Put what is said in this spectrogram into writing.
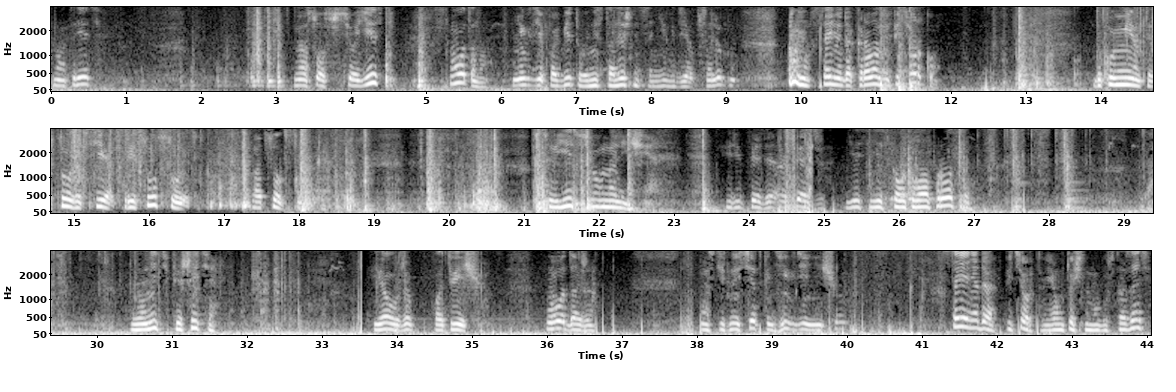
смотреть. Насос все есть. Ну, вот оно. Нигде побитого, ни столешницы, нигде абсолютно. Состояние, да, караван на пятерку. Документы тоже все присутствуют от собственника. Все есть, все в наличии. И, ребята, опять же, если есть у кого-то вопросы, звоните, пишите. Я уже отвечу. Ну вот даже москитная сетка, нигде ничего. Состояние, да, пятерка, я вам точно могу сказать.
